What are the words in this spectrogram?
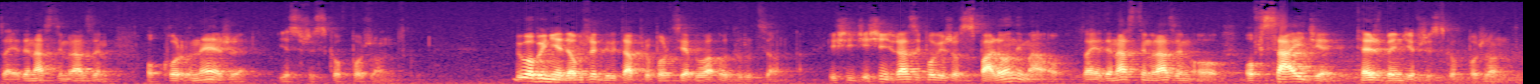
za 11 razem o kornerze, jest wszystko w porządku. Byłoby niedobrze, gdyby ta proporcja była odwrócona. Jeśli 10 razy powiesz o spalonym, a o, za 11 razem o offside, też będzie wszystko w porządku.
